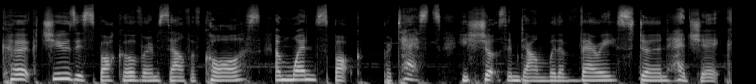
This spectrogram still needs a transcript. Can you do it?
Kirk chooses Spock over himself, of course, and when Spock protests, he shuts him down with a very stern headshake.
